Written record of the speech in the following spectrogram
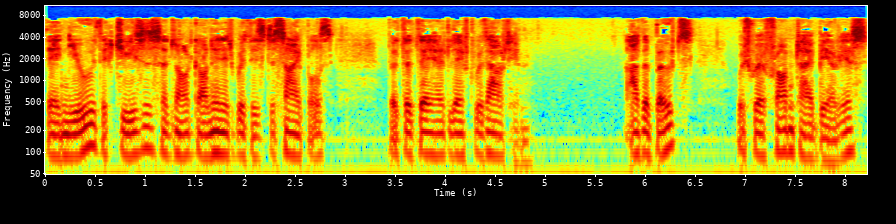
They knew that Jesus had not gone in it with his disciples, but that they had left without him. Other boats, which were from Tiberias,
